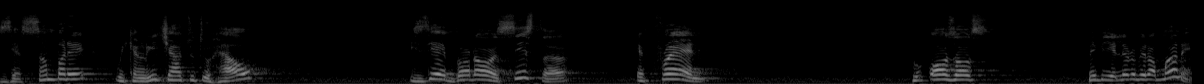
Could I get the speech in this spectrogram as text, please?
Is there somebody we can reach out to to help? Is there a brother or a sister, a friend who owes us maybe a little bit of money?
